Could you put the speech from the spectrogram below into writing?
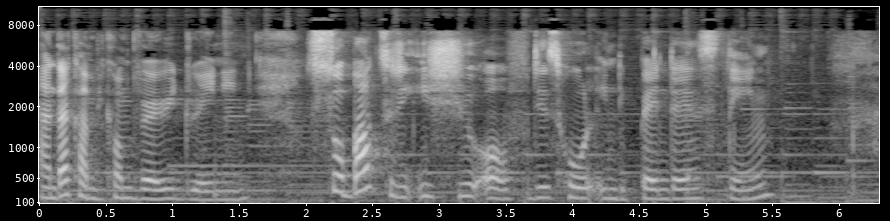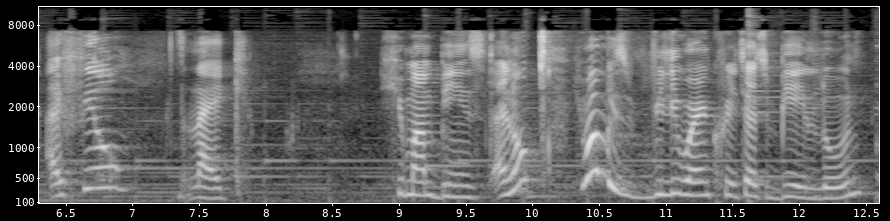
and that can become very draining. So, back to the issue of this whole independence thing, I feel like human beings, I know human beings really weren't created to be alone.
